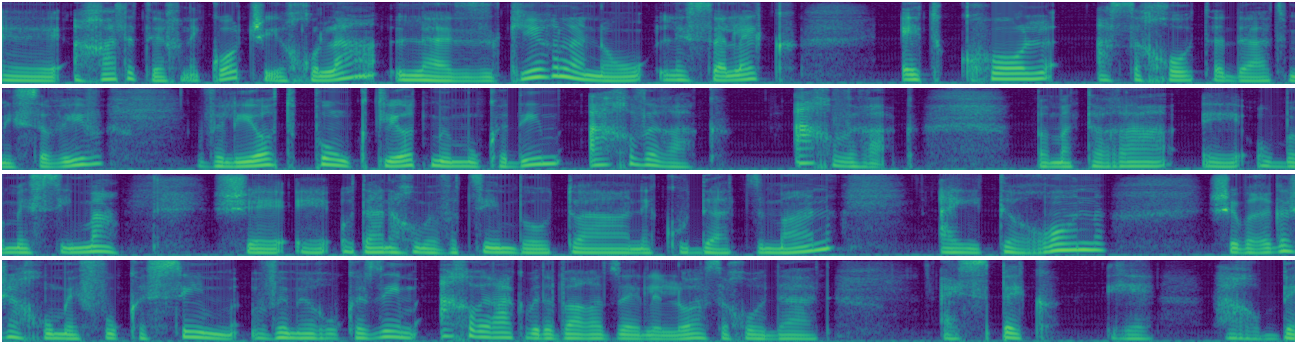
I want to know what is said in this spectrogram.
אה, אחת הטכניקות שיכולה להזכיר לנו לסלק את כל הסחות הדעת מסביב, ולהיות פונקט, להיות ממוקדים אך ורק, אך ורק, במטרה אה, או במשימה שאותה אנחנו מבצעים באותה נקודת זמן. היתרון שברגע שאנחנו מפוקסים ומרוכזים אך ורק בדבר הזה, ללא הסחות דעת, ההספק יהיה הרבה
